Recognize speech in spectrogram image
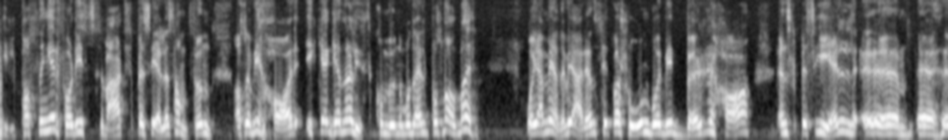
tilpasninger for de svært spesielle samfunn. Altså Vi har ikke generalistkommunemodell på Svalbard. Og jeg mener vi er i en situasjon hvor vi bør ha en spesiell eh, eh,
